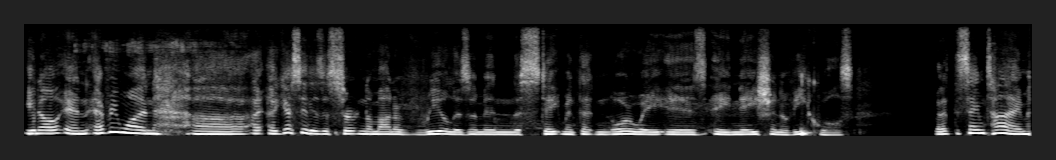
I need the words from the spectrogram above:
You know, and everyone, uh, I, I guess it is a certain amount of realism in the statement that Norway is a nation of equals. But at the same time,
